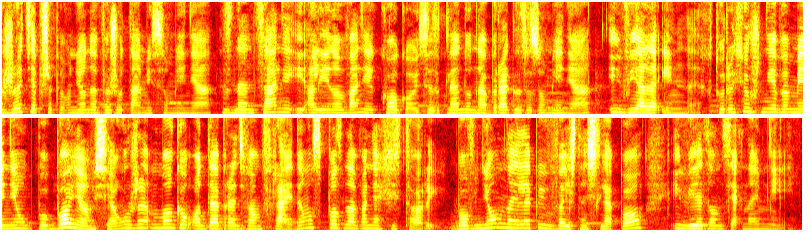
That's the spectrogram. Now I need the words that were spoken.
życie przepełnione wyrzutami sumienia, znęcanie i alienowanie kogoś ze względu na brak zrozumienia i wiele innych, których już nie wymienię, bo boję się, że mogą odebrać Wam frajdę z poznawania historii, bo w nią najlepiej wejść na ślepo i wiedząc jak najmniej.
